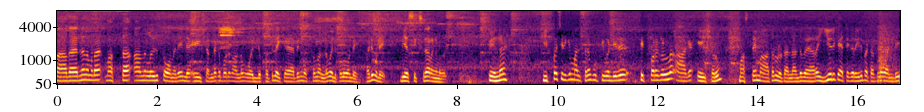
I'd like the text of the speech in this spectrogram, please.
സാധാരണ നമ്മുടെ മസ്ത ആന്നുള്ള ഒരു തോന്നലേ ഇല്ല ഏഷ്യറിന്റെ ഒക്കെ പോലെ നല്ല വലുപ്പത്തിലായി ക്യാബിൻ മൊത്തം നല്ല വലുപ്പമുള്ളതുകൊണ്ടേ അടിപൊളിയായി ബി എസ് സിക്സിൽ ഇറങ്ങണത്. പിന്നെ ഇപ്പോൾ ശരിക്കും മത്സരം കുട്ടി കുട്ടിവണ്ടിയിൽ ടിപ്പറുകളിൽ ആകെ ഏഷ്യറും മസ്തയും മാത്രമേ ഉള്ളൂ കേട്ടോ അല്ലാണ്ട് വേറെ ഈ ഒരു കാറ്റഗറിയിൽ പെട്ടിട്ടുള്ള വണ്ടി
